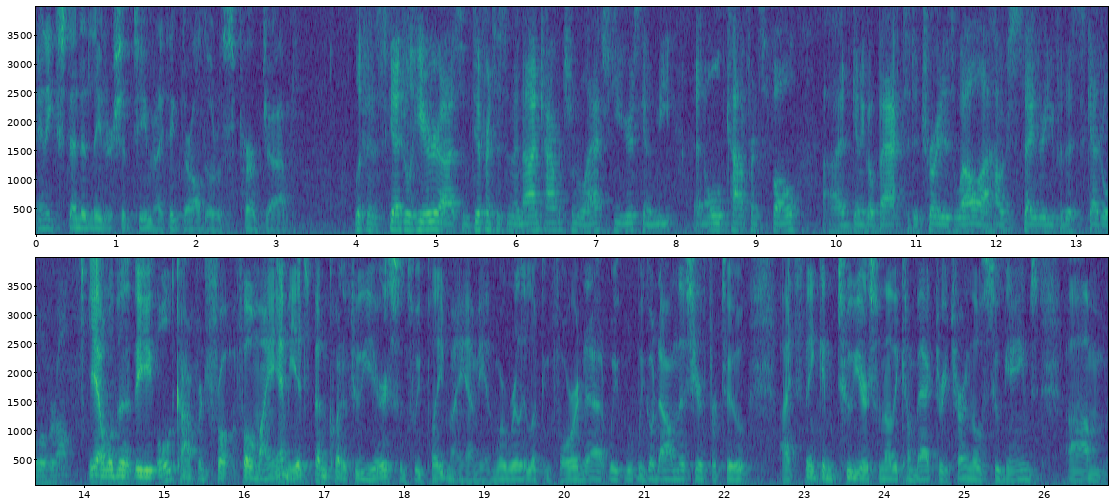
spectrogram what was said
an extended leadership team, and I think they're all doing a superb job. Looking at the schedule here, some differences in the non-conference from the last few years. Going to meet an old conference foe. Uh, going to go back to Detroit as well. Uh, how excited are you for this schedule overall? Yeah, well, the, the old conference foe Miami, it's been quite a few years since we played Miami, and we're really looking forward to that. We, we go down this year for two. I think in two years from now, they come back to return those two games. Um,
